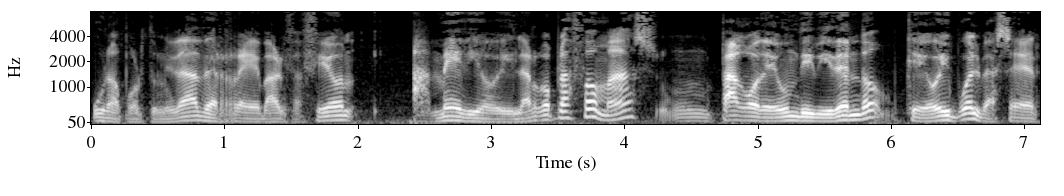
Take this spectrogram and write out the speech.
una oportunidad de revalorización a medio y largo plazo más un pago de un dividendo que hoy vuelve a ser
